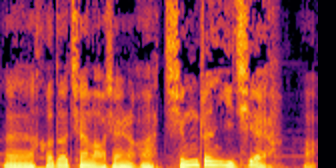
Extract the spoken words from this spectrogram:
嗯，何德谦老先生啊，情真意切呀啊！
